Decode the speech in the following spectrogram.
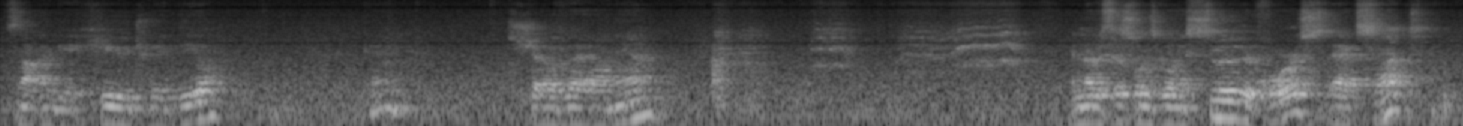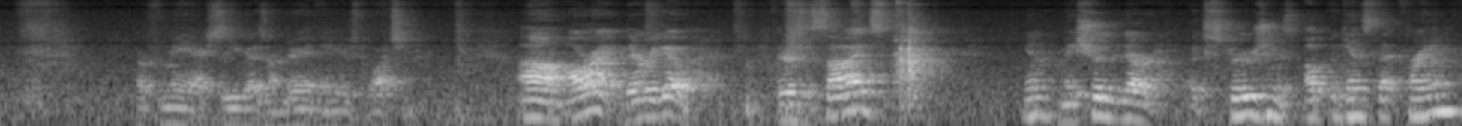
It's not going to be a huge big deal. Okay, shove that on in. And notice this one's going smoother for us. Excellent. Or for me, actually, you guys aren't doing anything, you're just watching. Um, all right, there we go. There's the sides. Again, make sure that our extrusion is up against that frame.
